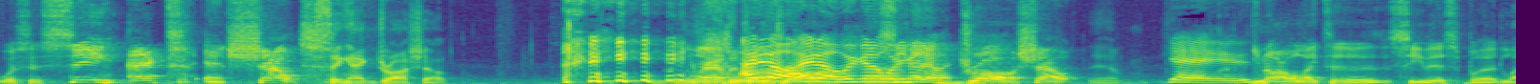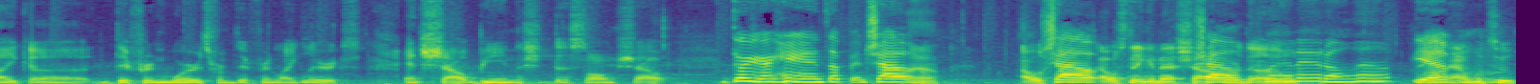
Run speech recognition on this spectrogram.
what's this? Sing, act, and shout. Sing, act, draw, shout. The I know, draw. I know, we're gonna- we're sing, gonna- act, draw, shout. Yeah. Yay. You know, I would like to see this, but like uh, different words from different like lyrics, and shout being the, sh- the song shout. Throw your hands up and shout. Yeah. I was Shout. I was thinking that shout, Shout. or the other let one. it all out. Thinking Yep. that one too.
